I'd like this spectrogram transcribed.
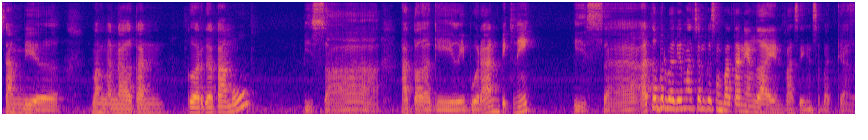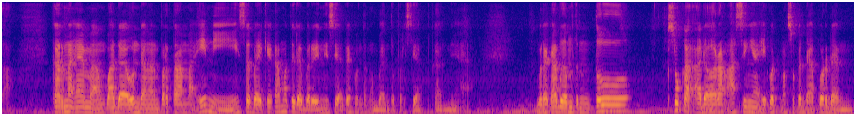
sambil mengenalkan keluarga kamu? Bisa. Atau lagi liburan piknik? Bisa. Atau berbagai macam kesempatan yang lain pastinya sobat galau karena emang pada undangan pertama ini sebaiknya kamu tidak berinisiatif untuk membantu persiapkannya. Mereka belum tentu suka ada orang asing yang ikut masuk ke dapur dan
